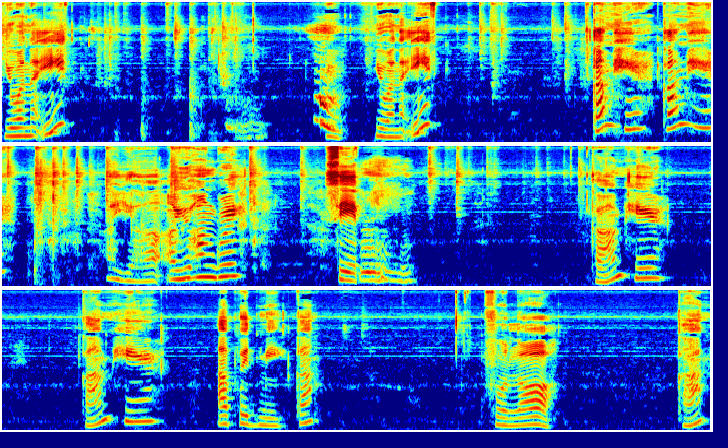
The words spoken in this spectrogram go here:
You wanna eat? You, you wanna eat? Come here. Come here. Aya, are you hungry? Sit. Come here. Come here. Up with me. Come. Follow. Come.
